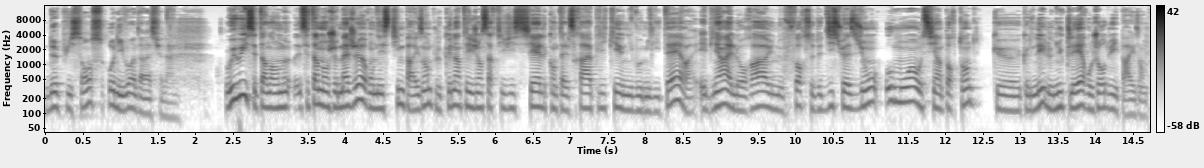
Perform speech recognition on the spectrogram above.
de puissance au niveau international? Oui, oui, c'est un, c'est un enjeu majeur. On estime par exemple que l'intelligence artificielle, quand elle sera appliquée au niveau militaire, eh bien, elle aura une force de dissuasion au moins aussi importante que, que l'est le nucléaire aujourd'hui, par exemple.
